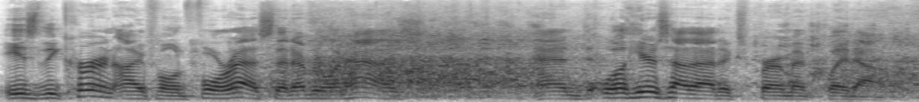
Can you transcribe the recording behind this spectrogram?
is the current iPhone 4S that everyone has. And well, here's how that experiment played out.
